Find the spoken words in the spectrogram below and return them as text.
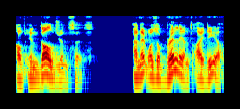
of indulgences. And it was a brilliant idea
